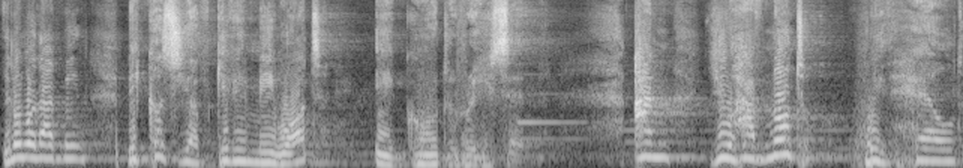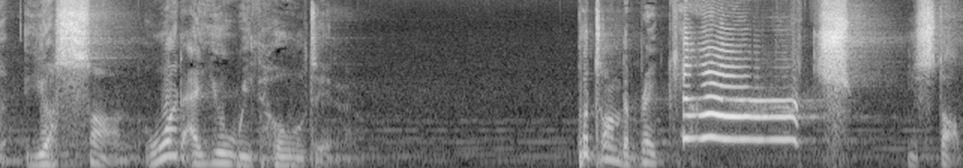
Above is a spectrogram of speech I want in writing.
you know what that means? Because you have given me what? A good reason. And you have not withheld your son. What are you withholding? Put on the brake. You stop.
